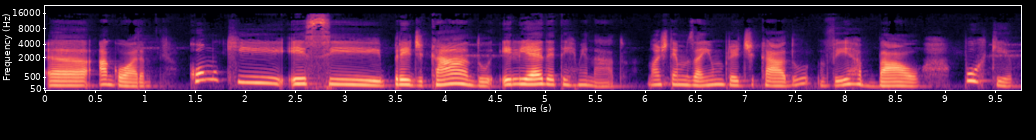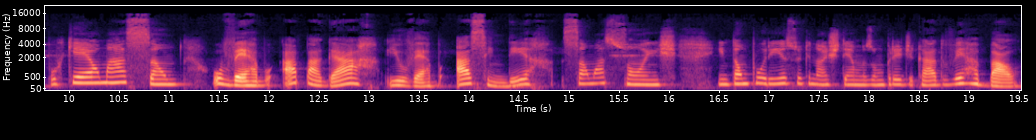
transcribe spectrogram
Uh, agora, como que esse predicado ele é determinado? Nós temos aí um predicado verbal. Por quê? Porque é uma ação. O verbo apagar e o verbo acender são ações. Então, por isso que nós temos um predicado verbal.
